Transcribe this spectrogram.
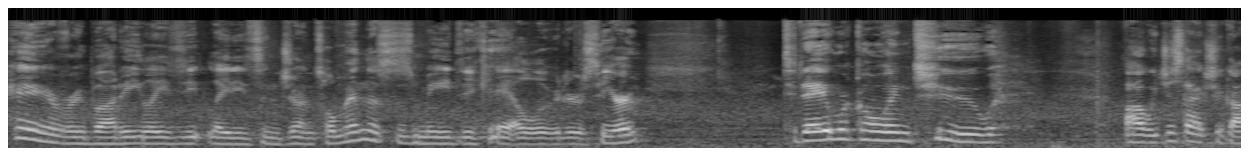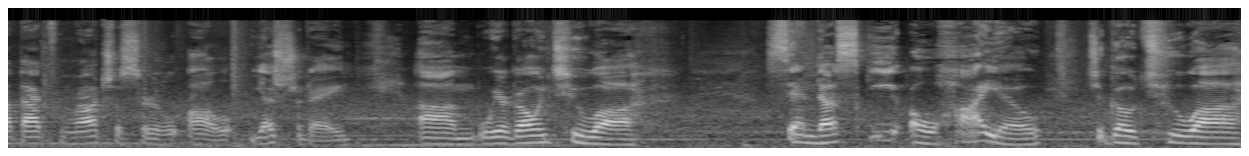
Hey everybody, ladies and gentlemen, this is me, DK Elevators here. Today we're going to, uh, we just actually got back from Rochester uh, yesterday. Um, we're going to uh, Sandusky, Ohio to go to uh,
